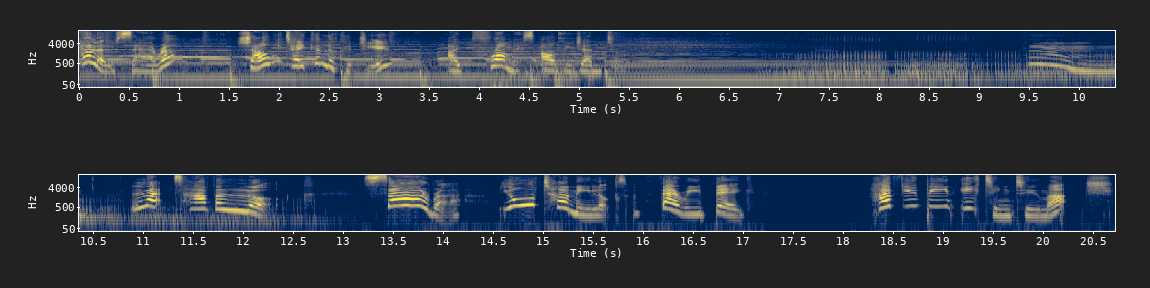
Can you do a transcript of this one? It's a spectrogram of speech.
Hello, Sarah. Shall we take a look at you? I promise I'll be gentle. Your tummy looks very big. Have you been eating too much?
